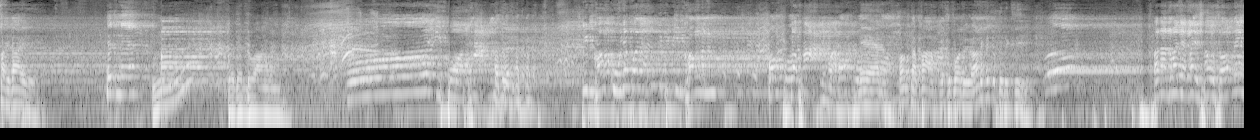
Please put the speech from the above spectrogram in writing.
ใส่ได้เป็นเนี่ยหืมเป็นดวงโอ้ยอีปอดทางมึงกินของกูยังบ่ได้มึงจะไปกินของมันของกูละภาพนี่หว่า แนนของจับภาพกับสมบูรณ์เหลือนี่ก็เป็นอีกสี่ เอ อเพราะนั้นว่าจากได้เสาสองแรง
